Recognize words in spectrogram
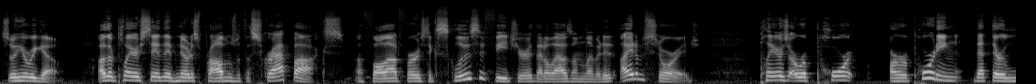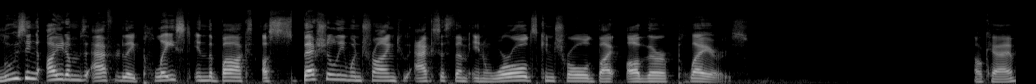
So here we go. Other players say they've noticed problems with the scrap box, a Fallout First exclusive feature that allows unlimited item storage. Players are report are reporting that they're losing items after they placed in the box, especially when trying to access them in worlds controlled by other players. Okay.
